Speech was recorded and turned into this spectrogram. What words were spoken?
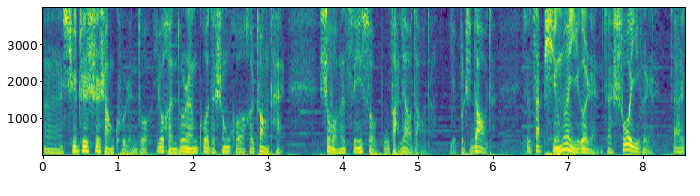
嗯，须知世上苦人多，有很多人过的生活和状态，是我们自己所无法料到的。也不知道的，就在评论一个人，在说一个人，在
